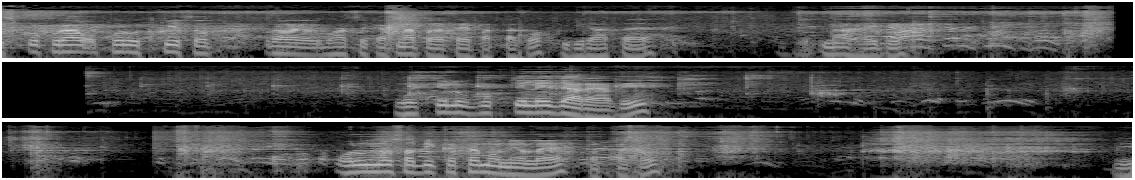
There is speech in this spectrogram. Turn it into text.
इसको पूरा ऊपर उठ के सब पूरा वहाँ से काटना पड़ता है, पत्ता को गिराता है। इतना हाई दे मिर्ची लोग बुक के ले जा रहे हैं अभी। ऑलमोस्ट अभी ख़त्म होने वाला है पत्ता को। ये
